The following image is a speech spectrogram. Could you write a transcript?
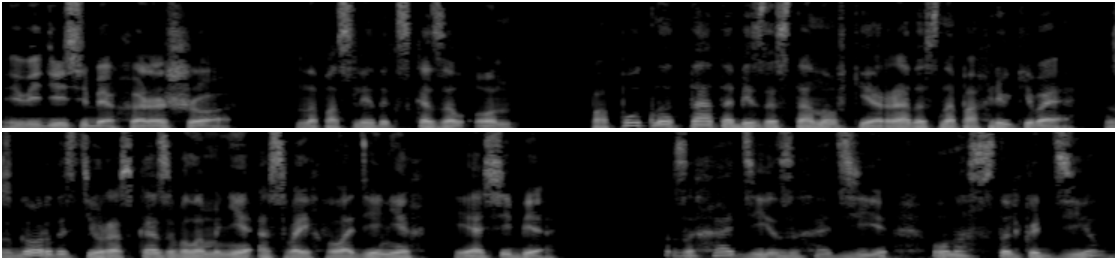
и веди себя хорошо», Напоследок сказал он. Попутно Тата без остановки, радостно похрюкивая, с гордостью рассказывала мне о своих владениях и о себе. «Заходи, заходи, у нас столько дел!»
